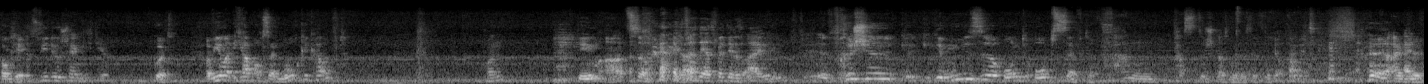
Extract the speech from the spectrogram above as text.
Okay. Das Video schenke ich dir. Gut. Aber jemand, ich habe auch sein Buch gekauft, Von? dem Arzt. Ich dachte, jetzt fällt dir das ein. Äh, Frische G- Gemüse- und Obstsäfte. Fantastisch, dass mir das jetzt nicht auffällt. Einfällt.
